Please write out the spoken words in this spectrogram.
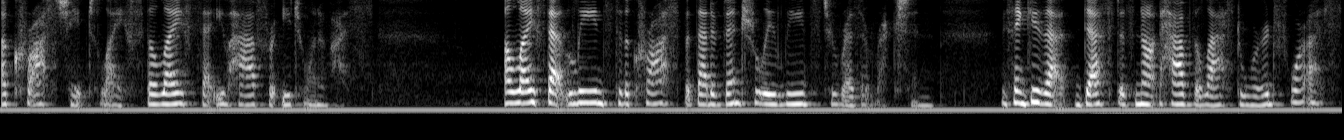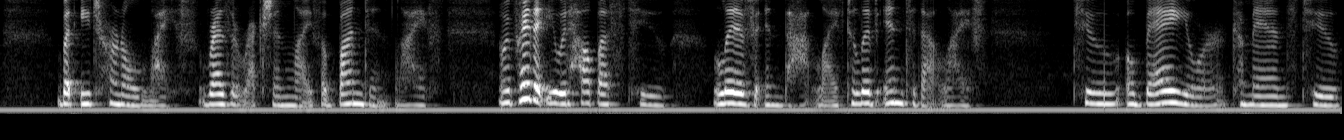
a cross shaped life, the life that you have for each one of us a life that leads to the cross, but that eventually leads to resurrection. We thank you that death does not have the last word for us, but eternal life, resurrection life, abundant life. And we pray that you would help us to live in that life, to live into that life, to obey your commands, to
